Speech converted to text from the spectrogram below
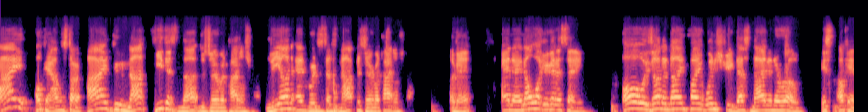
I okay. I'll start. I do not. He does not deserve a title shot. Leon Edwards does not deserve a title shot. Okay, and I know what you're gonna say. Oh, he's on a nine-fight win streak. That's nine in a row. It's okay.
